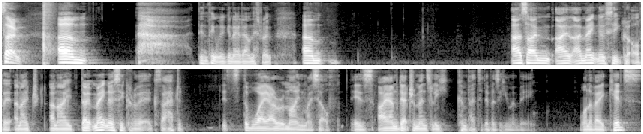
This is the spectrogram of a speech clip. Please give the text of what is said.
So, um, didn't think we were going to go down this road. Um, as I'm, I, I make no secret of it, and I and I don't make no secret of it because I have to. It's the way I remind myself is I am detrimentally competitive as a human being. One of eight kids,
